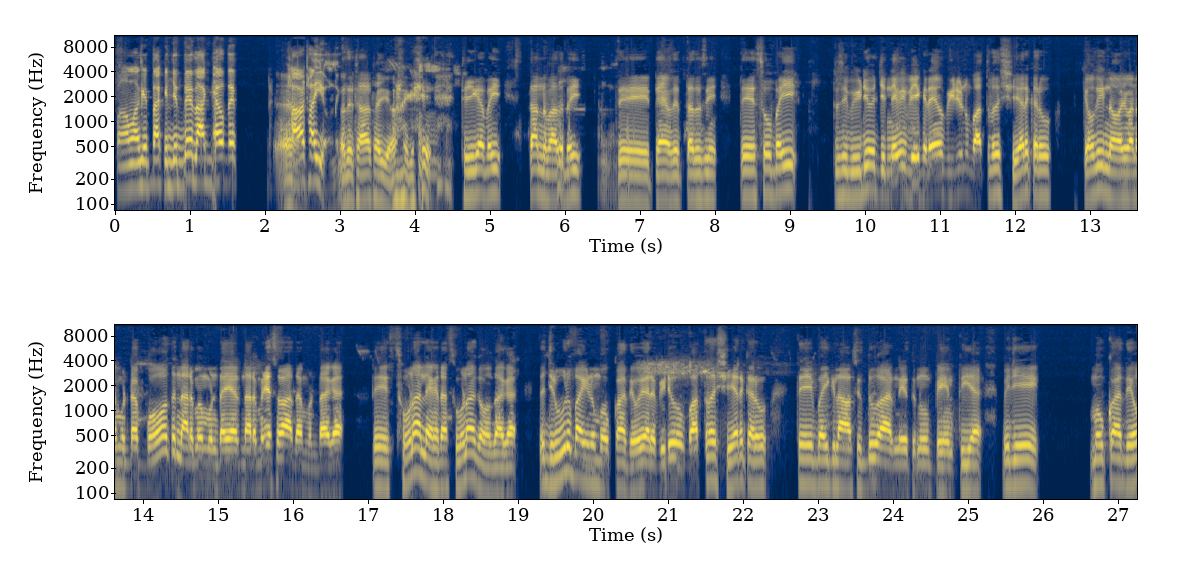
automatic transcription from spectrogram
ਪਾਵਾਂਗੇ ਤੱਕ ਜਿੱਦੇ ਲੱਗ ਗਿਆ ਉਹਦੇ ਅਹ ਠਾ ਠਾ ਹੀ ਆਉਣਗੇ। ਉਹਦੇ ਠਾਠ ਹੀ। ਆਉਣਗੇ ਠੀਕ ਹੈ ਬਈ ਧੰਨਵਾਦ ਬਈ। ਤੇ ਟਾਈਮ ਦਿੱਤਾ ਤੁਸੀਂ। ਤੇ ਸੋ ਬਈ ਤੁਸੀਂ ਵੀਡੀਓ ਜਿੰਨੇ ਵੀ ਵੇਖ ਰਹੇ ਹੋ, ਵੀਡੀਓ ਨੂੰ ਵੱਧ ਤੋਂ ਵੱਧ ਸ਼ੇਅਰ ਕਰੋ, ਕਿਉਂਕਿ ਨੌਜਵਾਨ ਮੁੰਡਾ ਬਹੁਤ ਨਰਮ ਮੁੰਡਾ ਯਾਰ, ਨਰਮ ਜਿਹੇ ਸੁਭਾਅ ਦਾ ਮੁੰਡਾ ਹੈਗਾ ਤੇ ਸੋਹਣਾ ਲਿਖਦਾ, ਸੋਹਣਾ ਗਾਉਂਦਾ ਹੈਗਾ ਤੇ ਜਰੂਰ ਬਾਈ ਨੂੰ ਮੌਕਾ ਦਿਓ ਯਾਰ, ਵੀਡੀਓ ਵੱਧ ਤੋਂ ਵੱਧ ਸ਼ੇਅਰ ਕਰੋ ਤੇ ਬਾਈ ਗੁਲਾਬ ਸਿੱਧੂ ਆਰਨੇਤ ਨੂੰ ਬੇਨਤੀ ਹੈ ਵੀ ਜੇ ਮੌਕਾ ਦਿਓ,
